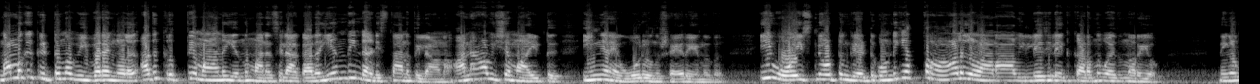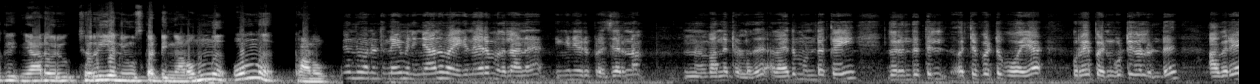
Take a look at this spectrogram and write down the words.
നമുക്ക് കിട്ടുന്ന വിവരങ്ങൾ അത് കൃത്യമാണ് എന്ന് മനസ്സിലാക്കാതെ എന്തിന്റെ അടിസ്ഥാനത്തിലാണ് അനാവശ്യമായിട്ട് ഇങ്ങനെ ഓരോന്ന് ഷെയർ ചെയ്യുന്നത്? ഈ വോയിസ് നോട്ടും കേട്ടുകൊണ്ട് എത്ര ആളുകളാണ് ആ വില്ലേജിലേക്ക് കടന്നു പോയതെന്ന് നിങ്ങൾക്ക് ഞാനൊരു ചെറിയ ന്യൂസ് കട്ടിംഗ് ആണ്. ഒന്ന് ഒന്ന് കാണൂ. എന്ന് പറഞ്ഞിട്ടുണ്ടെങ്കിൽ ഞാൻ വൈകുന്നേരം മുതലാണ് ഇങ്ങനെ ഒരു പ്രചരണം വന്നിട്ടുള്ളത്. അതായത് മുണ്ടക്കൈ ദുരന്തത്തിൽ ഒറ്റപ്പെട്ടു പോയ കുറെ പെൺകുട്ടികളുണ്ട്. അവരെ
